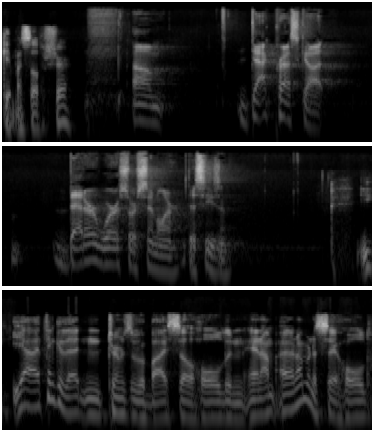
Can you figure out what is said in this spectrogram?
get myself a share. Um, Dak Prescott, better, worse, or similar this season? Yeah, I think of that in terms of a buy, sell, hold, and, and I'm and I'm going to say hold.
